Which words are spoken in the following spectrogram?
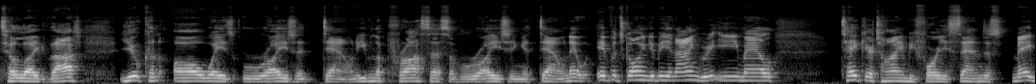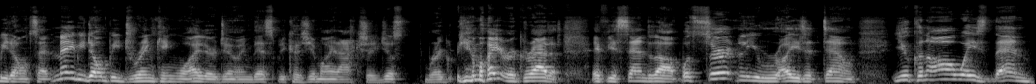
to like that, you can always write it down, even the process of writing it down. Now, if it's going to be an angry email, take your time before you send it. Maybe don't send. Maybe don't be drinking while you're doing this because you might actually just reg- you might regret it if you send it off. But certainly write it down. You can always then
